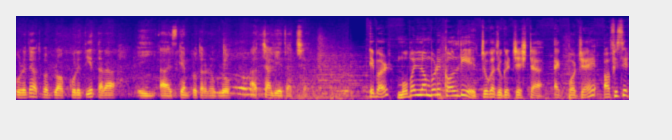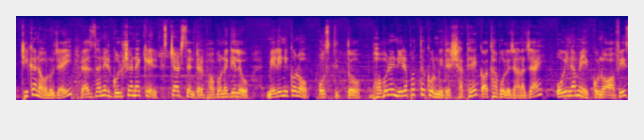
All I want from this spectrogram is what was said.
করে দেয় অথবা ব্লক করে দিয়ে তারা এই স্ক্যাম প্রতারণাগুলো চালিয়ে যাচ্ছে। এবার মোবাইল নম্বরে কল দিয়ে যোগাযোগের চেষ্টা। এক পর্যায়ে অফিসের ঠিকানা অনুযায়ী রাজধানীর গুলশান একের স্টার সেন্টার ভবনে গেলেও মেলেনি কোনো অস্তিত্ব। ভবনের নিরাপত্তা কর্মীদের সাথে কথা বলে জানা যায়, ওই নামে কোনো অফিস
